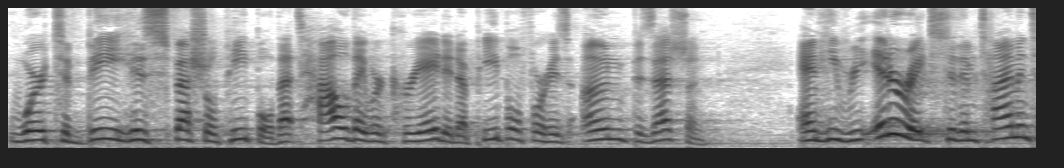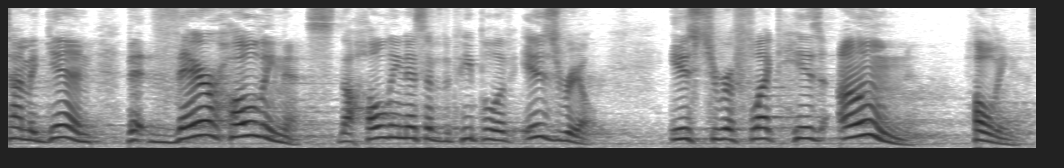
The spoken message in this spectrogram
were to be his special people. That's how they were created, a people for his own possession. And he reiterates to them time and time again that their holiness, the holiness of the people of Israel, is to reflect his own holiness.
